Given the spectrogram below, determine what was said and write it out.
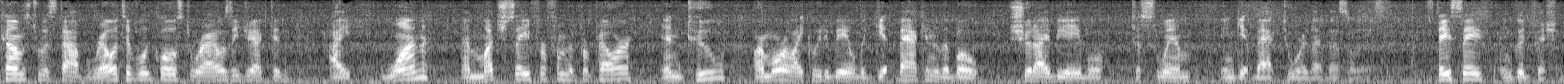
comes to a stop relatively close to where I was ejected. I, one, am much safer from the propeller, and two, are more likely to be able to get back into the boat should I be able to swim and get back to where that vessel is. Stay safe and good fishing.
